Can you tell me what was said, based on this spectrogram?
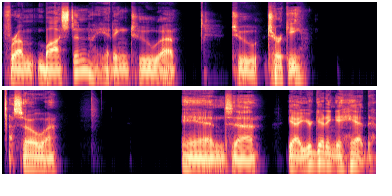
from Boston, heading to uh, to Turkey. So, uh, and uh, yeah, you're getting ahead,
